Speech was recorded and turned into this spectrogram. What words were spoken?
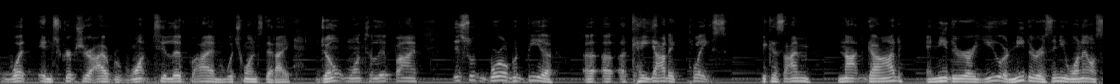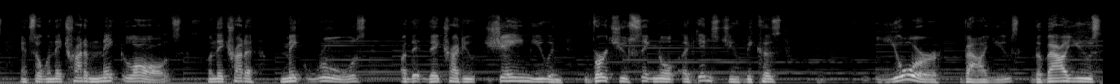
what in scripture I would want to live by and which ones that I don't want to live by, this world would be a, a, a chaotic place because I'm not God and neither are you or neither is anyone else. And so when they try to make laws, when they try to make rules, they, they try to shame you and virtue signal against you because your values, the values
